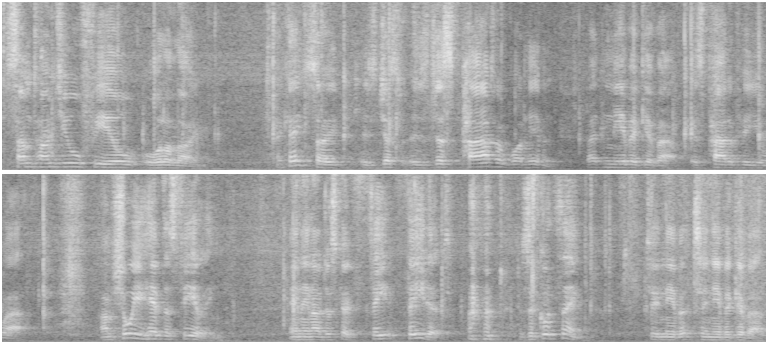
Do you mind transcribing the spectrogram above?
sometimes you will feel all alone. Okay, so it's just it's just part of what happened. But never give up. It's part of who you are. I'm sure you have this feeling, and then I just go feed, feed it. it's a good thing to never to never give up.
